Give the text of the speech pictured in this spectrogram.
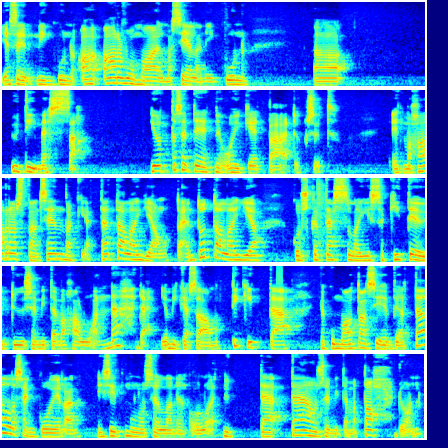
ja se niinku arvomaailma siellä niinku, ä, ytimessä, jotta sä teet ne oikeat päätökset. Että mä harrastan sen takia tätä lajia, mutta en tota lajia, koska tässä lajissa kiteytyy se, mitä mä haluan nähdä ja mikä saa mut tikittää. Ja kun mä otan siihen vielä tällaisen koiran, niin sit mulla on sellainen olo, että nyt tämä on se, mitä mä tahdon.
